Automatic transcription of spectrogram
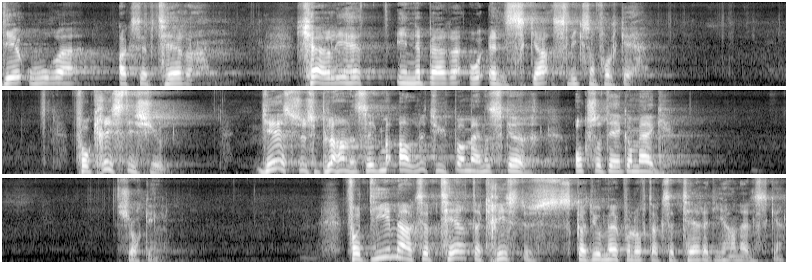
det ordet akseptere. Kjærlighet innebærer å elske slik som folk er. For Kristi skyld. Jesus blander seg med alle typer mennesker, også deg og meg. Shocking. Fordi vi aksepterte Kristus, skal du og meg få lov til å akseptere de han elsker.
